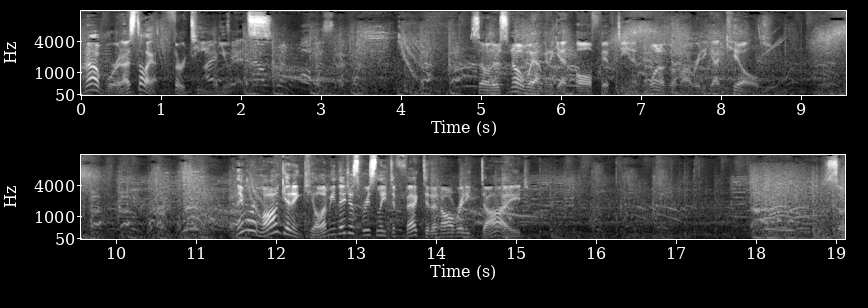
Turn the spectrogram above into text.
I'm not worried, I still got 13 units. So there's no way I'm going to get all 15 if one of them already got killed. They weren't long getting killed. I mean, they just recently defected and already died. So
